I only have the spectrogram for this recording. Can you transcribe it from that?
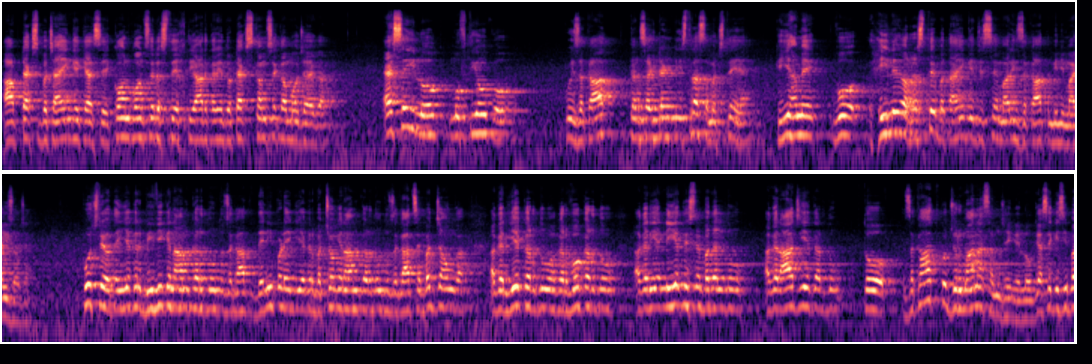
آپ ٹیکس بچائیں گے کیسے؟ کون کون سے رستے اختیار کریں تو ٹیکس کم سے کم ہو جائے گا۔ ایسے ہی لوگ مفتیوں کو کوئی زکوٰۃ کنسلٹنٹ اس طرح سمجھتے ہیں کہ یہ ہمیں وہ ہیلے اور رستے بتائیں گے جس سے ہماری زکوٰۃ منیمائز ہو جائے۔ پوچھ رہے ہوتے ہیں، یہ اگر بیوی کے نام کر دوں تو زکوٰۃ دینی پڑے گی؟ اگر بچوں کے نام کر دوں تو زکوٰۃ سے بچ جاؤں گا؟ اگر یہ کر دوں، اگر وہ کر دوں، اگر یہ نیت اس میں بدل دوں، اگر آج یہ کر دوں۔ تو زکوٰۃ کو جرمانہ سمجھیں گے لوگ، جیسے کسی پر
